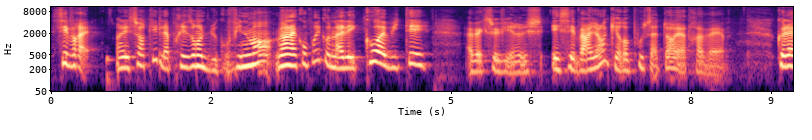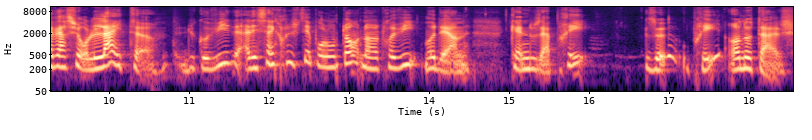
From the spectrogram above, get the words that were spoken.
C'est vrai, on est sorti de la prison du confinement, mais on a compris qu'on allait cohabiter avec ce virus et ses variants qui repoussent à tort et à travers. Que la version light du Covid allait s'incruster pour longtemps dans notre vie moderne, qu'elle nous a pris, ou pris, en otage.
